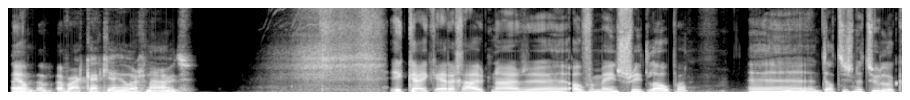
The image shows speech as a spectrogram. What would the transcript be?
Ja. Ehm, eh, waar kijk jij heel erg naar uit? Ik kijk erg uit naar eh, over Main Street lopen. Mhm. Dat is natuurlijk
